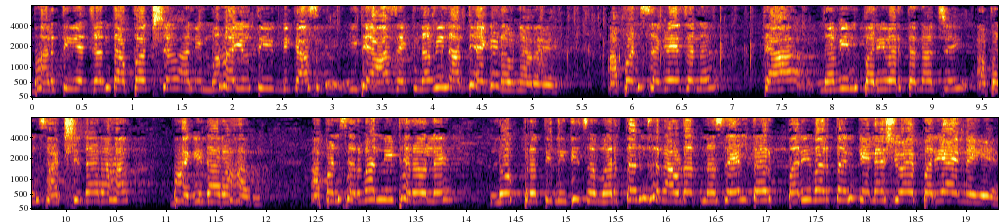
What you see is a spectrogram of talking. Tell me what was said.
भारतीय जनता पक्ष आणि महायुती विकास इथे आज एक नवीन अध्याय घडवणार आहे. आपण सगळेजण त्या नवीन परिवर्तनाचे आपण साक्षीदार आहात भागीदार आहात. आपण सर्वांनी ठरवलंय लोकप्रतिनिधीचं वर्तन जर आवडत नसेल तर परिवर्तन केल्याशिवाय पर्याय नाहीये.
